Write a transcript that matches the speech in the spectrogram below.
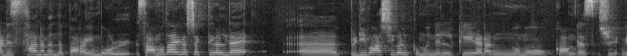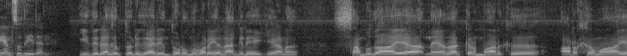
അടിസ്ഥാനമെന്ന് പറയുമ്പോൾ സാമുദായിക ശക്തികളുടെ പിടിവാശികൾക്ക് മുന്നിൽ കീഴടങ്ങുമോ കോൺഗ്രസ് ശ്രീ വി എം സുധീരൻ? ഇതിനകത്തൊരു കാര്യം തുറന്നു പറയാൻ ആഗ്രഹിക്കുകയാണ്. സമുദായ നേതാക്കന്മാർക്ക് അർഹമായ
